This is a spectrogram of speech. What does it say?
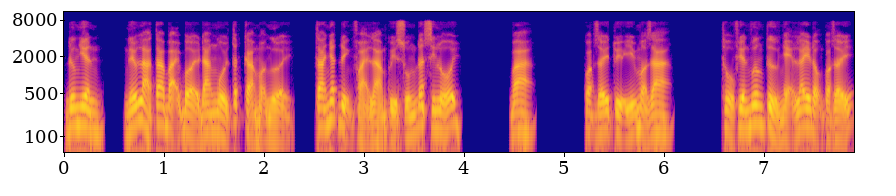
Đương nhiên, nếu là ta bại bởi đang ngồi tất cả mọi người, ta nhất định phải làm quỳ xuống đất xin lỗi. Ba. Quạt giấy tùy ý mở ra. Thổ phiền vương tử nhẹ lay động quạt giấy,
